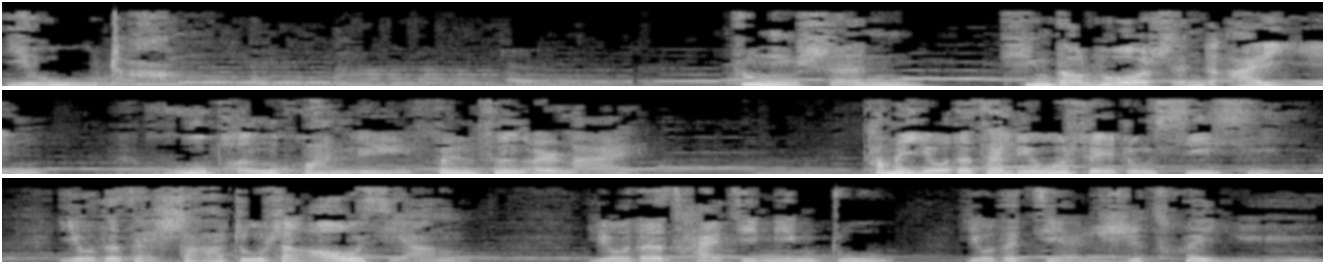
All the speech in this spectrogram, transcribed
悠长。众神听到洛神的哀吟，呼朋唤侣纷纷而来，他们有的在流水中嬉戏。有的在沙洲上翱翔，有的采集明珠，有的捡拾翠羽。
